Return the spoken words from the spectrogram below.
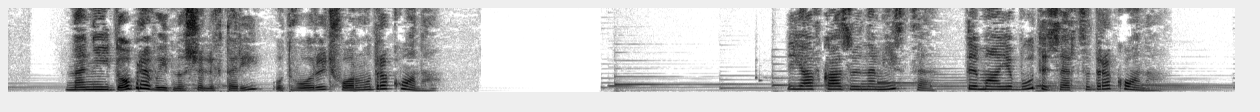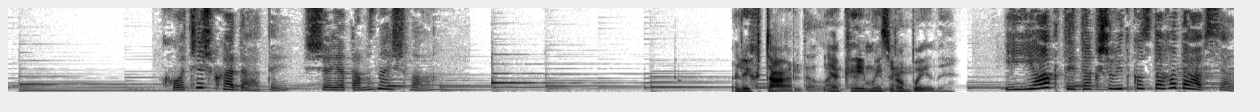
На ній добре видно, що ліхтарі утворюють форму дракона. Я вказую на місце, де має бути серце дракона. Хочеш вгадати, що я там знайшла? Ліхтар, який ми зробили. І як ти так швидко здогадався?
